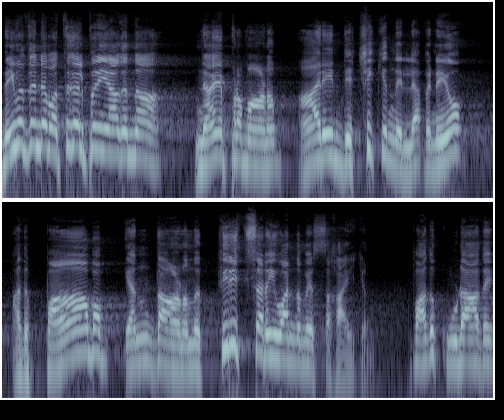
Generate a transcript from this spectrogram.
ദൈവത്തിന്റെ പത്ത് കൽപ്പനയാകുന്ന ന്യായപ്രമാണം ആരെയും രക്ഷിക്കുന്നില്ല. പിന്നെയോ അത് പാപം എന്താണെന്ന് തിരിച്ചറിയുവാൻ നമ്മെ സഹായിക്കുന്നു. അപ്പോൾ അത് കൂടാതെ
